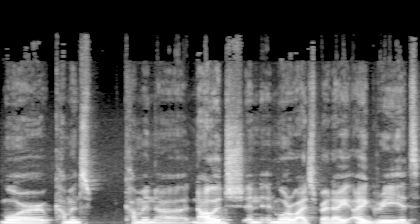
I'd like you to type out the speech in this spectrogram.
more common, common uh, knowledge and, and, more widespread. I, I agree. It's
